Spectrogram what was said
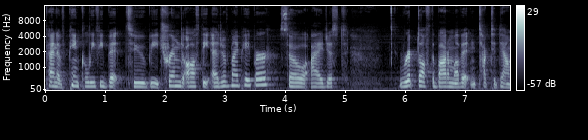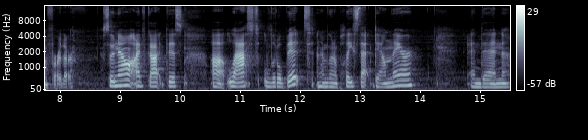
kind of pink leafy bit to be trimmed off the edge of my paper. So I just ripped off the bottom of it and tucked it down further. So now I've got this uh, last little bit and I'm gonna place that down there. And then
